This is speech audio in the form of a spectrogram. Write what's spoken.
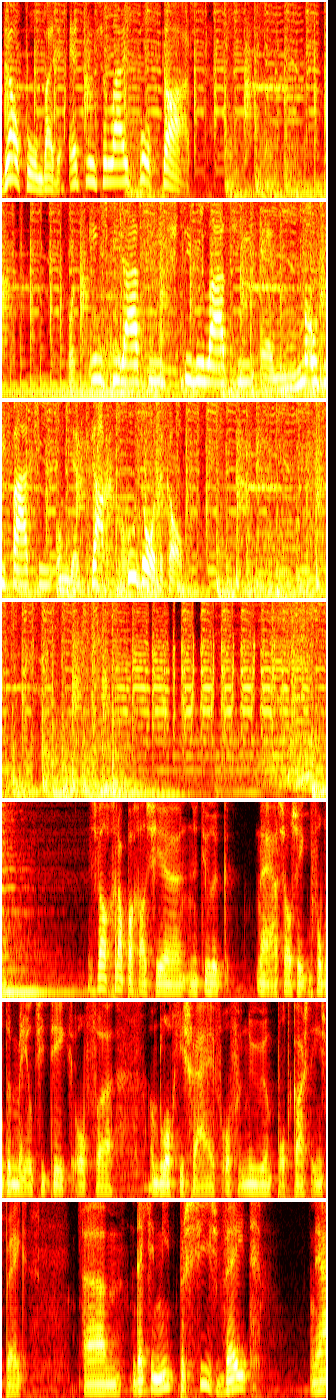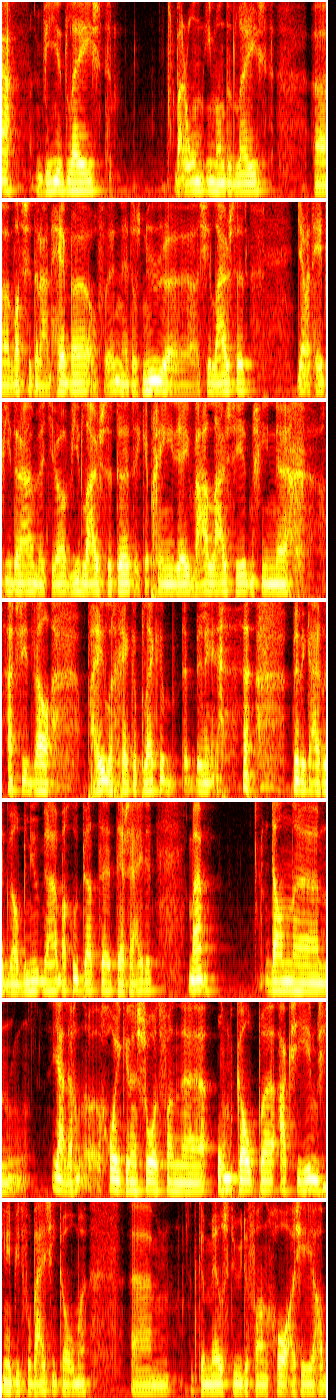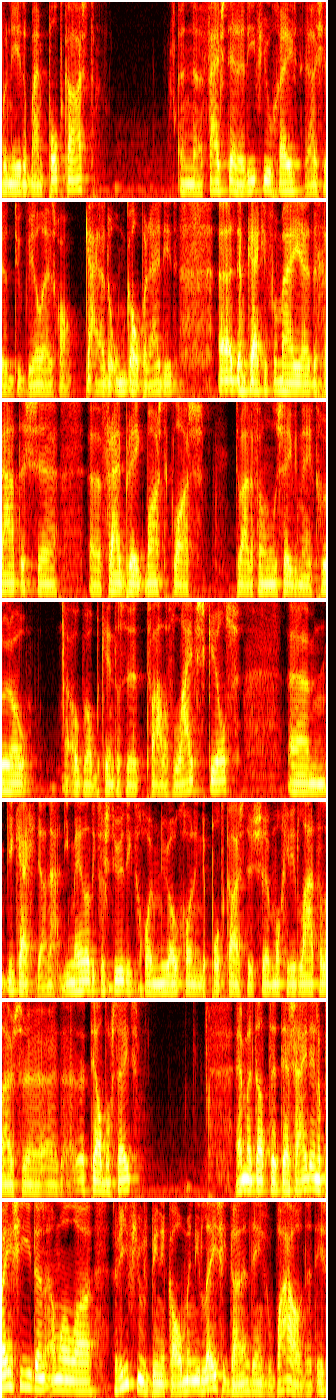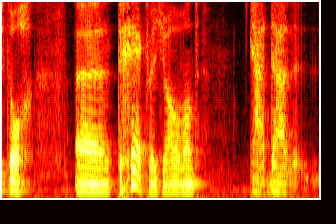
Welkom bij de Edwin Selei podcast. Voor inspiratie, stimulatie en motivatie om je dag goed door te komen. Het is wel grappig als je natuurlijk, nou ja, zoals ik bijvoorbeeld een mailtje tik of uh, een blogje schrijf of nu een podcast inspreek. Um, dat je niet precies weet ja, wie het leest, waarom iemand het leest, uh, wat ze eraan hebben. Of eh, net als nu, uh, als je luistert, ja, wat heb je eraan? Weet je wel, wie luistert het? Ik heb geen idee waar luister je het. Misschien luister je het wel op hele gekke plekken. Ben ik, ben ik eigenlijk wel benieuwd naar. Maar goed, dat terzijde. Maar dan ja, dan gooi ik er een soort van uh, omkoopactie in. Misschien heb je het voorbij zien komen. Um, dat ik een mail stuurde van, goh, als je je abonneert op mijn podcast, een uh, 5 sterren review geeft, als je dat natuurlijk wil, het is gewoon keiharde omkoperij dit, uh, dan krijg je van mij de gratis Vrijbreak Masterclass ter waarde van 197 euro. ook wel bekend als de 12 life skills. Um, die krijg je dan. Nou, die mail had ik gestuurd. Ik gooi hem nu ook gewoon in de podcast. Dus uh, mocht je dit later luisteren, uh, het telt nog steeds. En maar dat uh, terzijde. En opeens zie je dan allemaal reviews binnenkomen. En die lees ik dan. En denk ik, wauw, dat is toch te gek, weet je wel. Want ja, daar,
